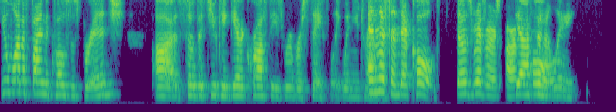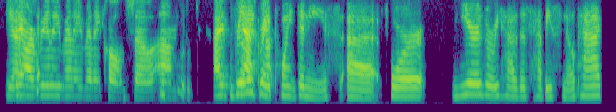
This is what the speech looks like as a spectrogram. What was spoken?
You'll want to find the closest bridge uh, so that you can get across these rivers safely when you travel. and listen they're cold. Those rivers are definitely. Yeah they are really really really cold. So um i really yeah, great point denise. Uh for years where we have this heavy snowpack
